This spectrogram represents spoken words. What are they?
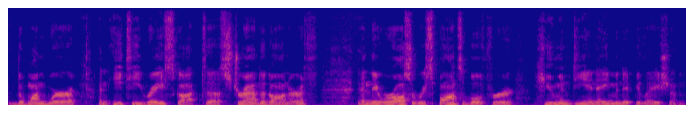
The one where an ET race got uh, stranded on Earth and they were also responsible for human DNA manipulation.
